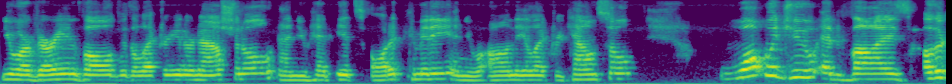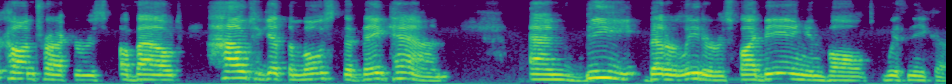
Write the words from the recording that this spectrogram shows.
You are very involved with Electri International, and you head its audit committee, and you are on the Electri Council. What would you advise other contractors about how to get the most that they can and be better leaders by being involved with NECA.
